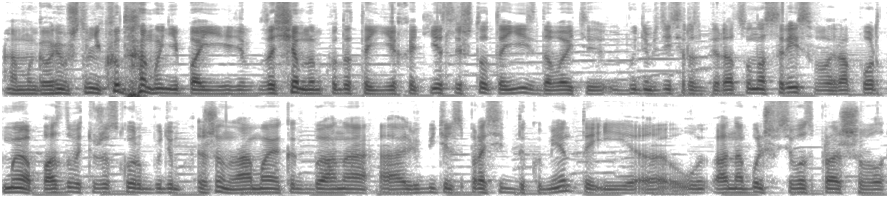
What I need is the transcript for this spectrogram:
А мы говорим, что никуда мы не поедем. Зачем нам куда-то ехать? Если что-то есть, давайте будем здесь разбираться. У нас рейс в аэропорт, мы опаздывать уже скоро будем. Жена моя, как бы она а, любитель спросить документы, и а, она больше всего спрашивала,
